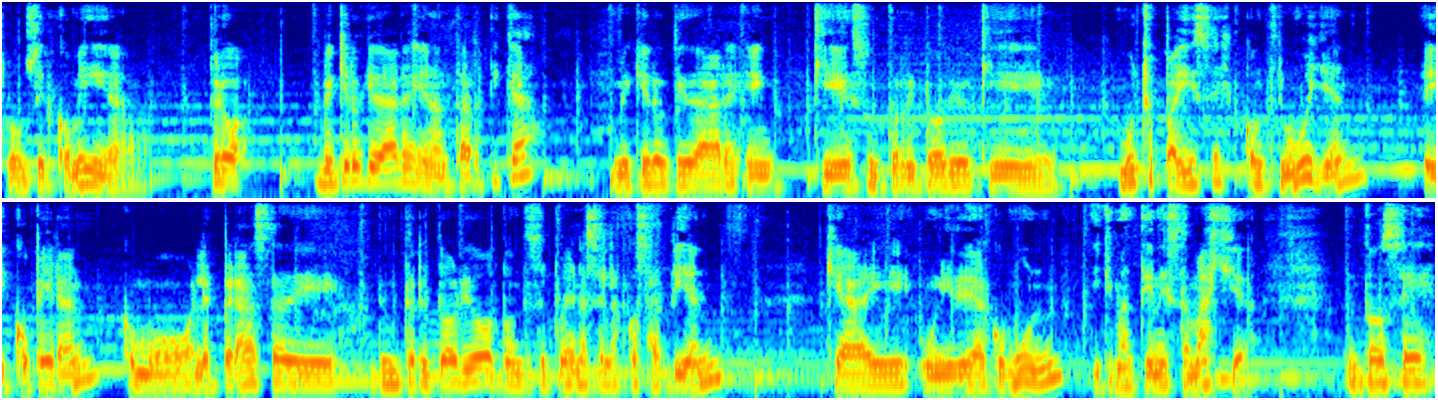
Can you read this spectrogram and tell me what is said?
producir comida. Pero me quiero quedar en Antártica, me quiero quedar en que es un territorio que muchos países contribuyen y cooperan como la esperanza de, un territorio donde se pueden hacer las cosas bien, que hay una idea común y que mantiene esa magia. Entonces,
